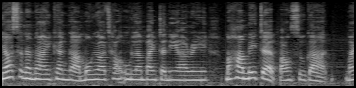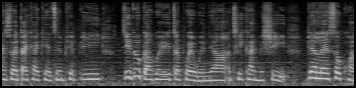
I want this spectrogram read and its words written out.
ည7:00နာရီခန့်ကမုံရွာချောင်းဦးလမ်းပိုင်းတနေရာတွင် မဟာမိတ်တပ်ပေါင်းစုကမိုင်းဆွဲတိုက်ခိုက်ခဲ့ခြင်းဖြစ်ပြီးပြည်သူ့ကာကွယ်ရေးတပ်ဖွဲ့ဝင်များအထိခိုက်မရှိ ပြန်လည်ဆုတ်ခွာ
